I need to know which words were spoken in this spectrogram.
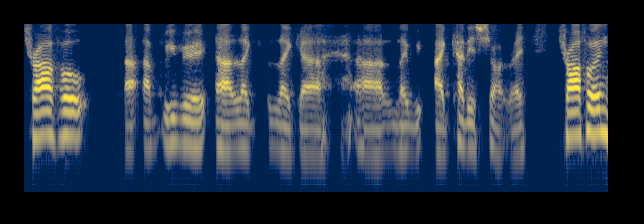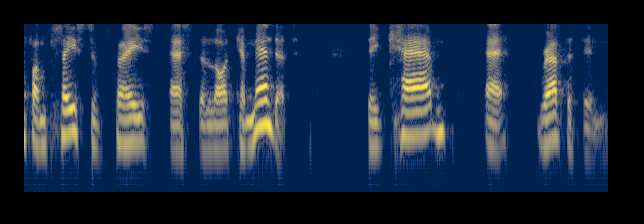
travel uh, uh, like like uh, uh, like we, I cut it short, right? Traveling from place to place as the Lord commanded. They camped at Rephidim,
